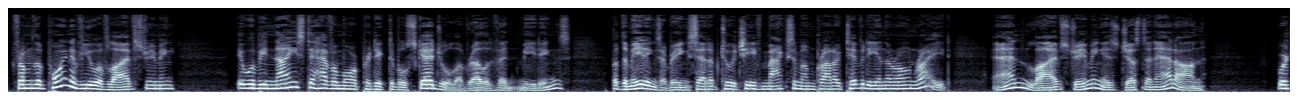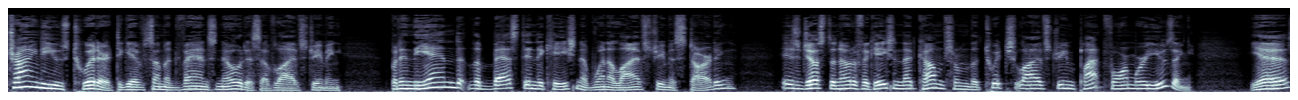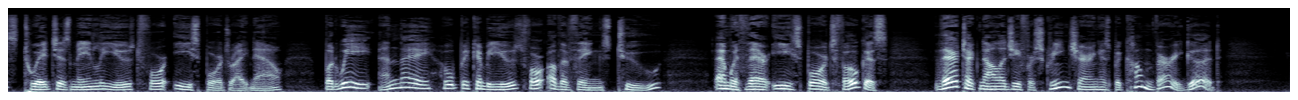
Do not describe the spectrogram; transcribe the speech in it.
From the point of view of live streaming, it would be nice to have a more predictable schedule of relevant meetings, but the meetings are being set up to achieve maximum productivity in their own right, and live streaming is just an add on. We're trying to use Twitter to give some advance notice of live streaming but in the end, the best indication of when a live stream is starting is just a notification that comes from the Twitch live stream platform we're using. Yes, Twitch is mainly used for esports right now, but we and they hope it can be used for other things too. And with their esports focus, their technology for screen sharing has become very good.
